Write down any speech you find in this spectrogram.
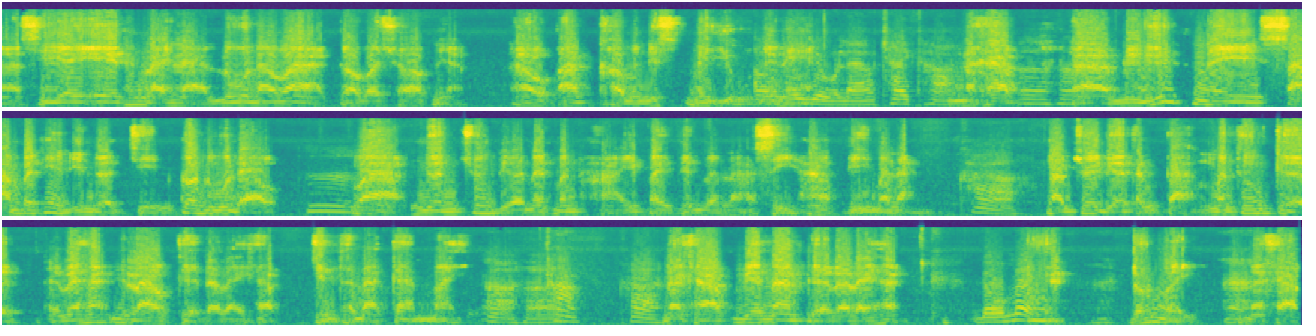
อ่า CIA ทั้งหลายแหละรู้แล้วว่ากอร์บาชอฟเนี่ย เอาพรรคคอมมิวนิสต์ไม่อยู่เอาแน่ไม่ๆอยู่แล้วใช่ค่ะนะครับอ่าฮะอ่าหรือในสามประเทศอินโดจีนก็รู้แล้วอืมว่าเงินช่วยเหลือนั้นมันหายไปเป็นเวลาสี่ห้าปีมาแล้ว ค่ะการช่วยเหลือต่างๆ มันถึงเกิดเห็นไหมฮะนี่ลาวเกิดอะไรครับ จินตนาการใหม่อ่าฮะค่ะ ค่ะนะครับ เวียดนามเกิดอะไรฮะโดมเลยโดนใหม่อ่าน นะครับ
